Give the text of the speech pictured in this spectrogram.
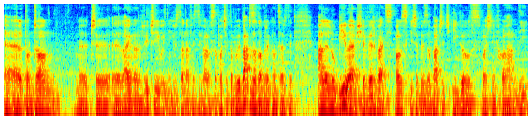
e, Elton John, czy Lionel Richie i Whitney Houston na festiwalu w Sopocie. To były bardzo dobre koncerty, ale lubiłem się wyrwać z Polski, żeby zobaczyć Eagles właśnie w Holandii,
